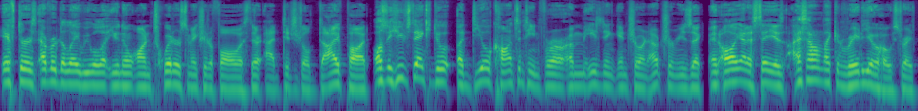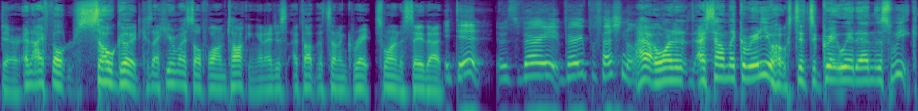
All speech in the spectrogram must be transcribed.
If there's ever delay, we will let you know on Twitter. So make sure to follow us there at Digital Dive Pod. Also, huge thank you to Adil Constantine for our amazing intro and outro music. And all I gotta say is, I sound like a radio host right there, and I felt so good because I hear myself while I'm talking, and I just I thought that sounded great. Just wanted to say that. It did. It was very, very professional. I wanted. I sound like a radio host. It's a great way to end this week.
